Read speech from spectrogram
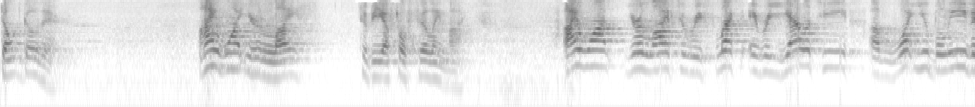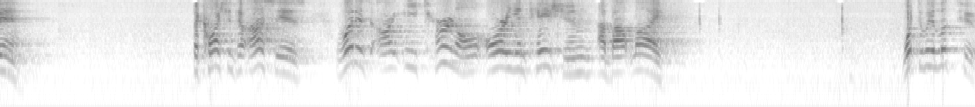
don't go there. I want your life to be a fulfilling life. I want your life to reflect a reality of what you believe in. The question to us is, what is our eternal orientation about life? What do we look to?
